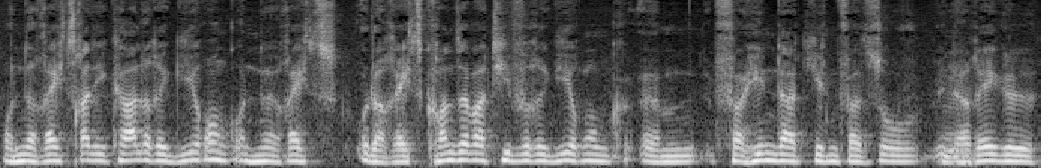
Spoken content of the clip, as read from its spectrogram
Und eine rechtsradikale Regierung und eine rechts- oder rechtskonservative Regierung ähm, verhindert jedenfalls so in mhm. der Regel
